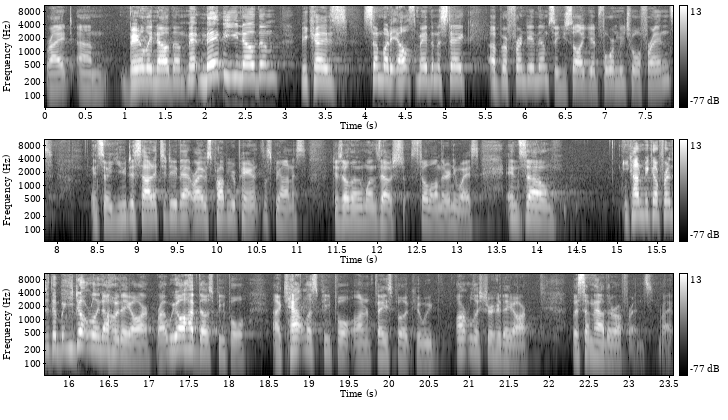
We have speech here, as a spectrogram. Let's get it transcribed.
right? Um, barely know them. Maybe you know them because somebody else made the mistake of befriending them. So you saw you had four mutual friends. And so you decided to do that, right? It was probably your parents, let's be honest, because they're the only ones that were still on there, anyways. And so you kind of become friends with them, but you don't really know who they are, right? We all have those people, uh, countless people on Facebook who we aren't really sure who they are, but somehow they're our friends, right?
